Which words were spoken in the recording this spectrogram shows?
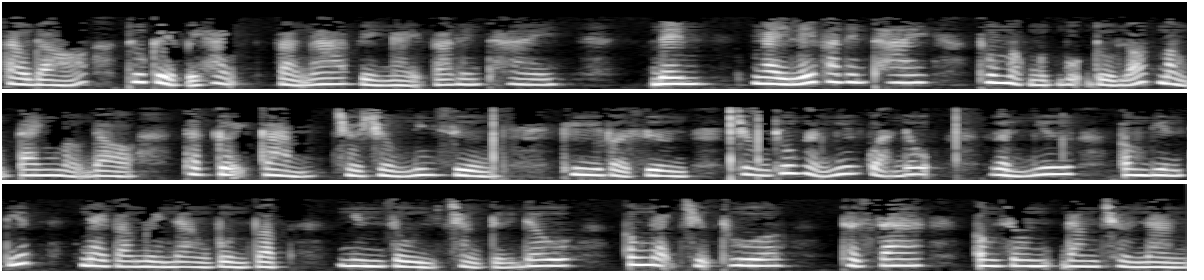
sau đó Thu kể với Hạnh và Nga về ngày Valentine. Đêm, ngày lễ Valentine, Thu mặc một bộ đồ lót mỏng tanh màu đỏ, thật gợi cảm, chờ chồng lên giường. Khi vào giường, chồng Thu ngạc nhiên quá độ, gần như ông điên tiết nhảy vào người nàng vồn vập, nhưng rồi chẳng tới đâu, ông lại chịu thua. Thật ra, ông John đang chờ nàng,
